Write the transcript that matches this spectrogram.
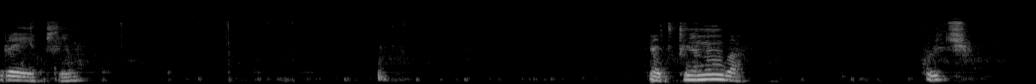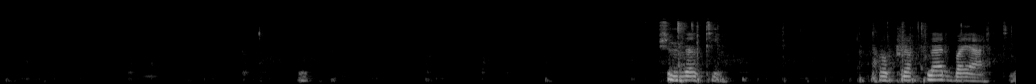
Buraya yapayım. Evet planım bu. 3 Da atayım. Topraklar bayağı arttı.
